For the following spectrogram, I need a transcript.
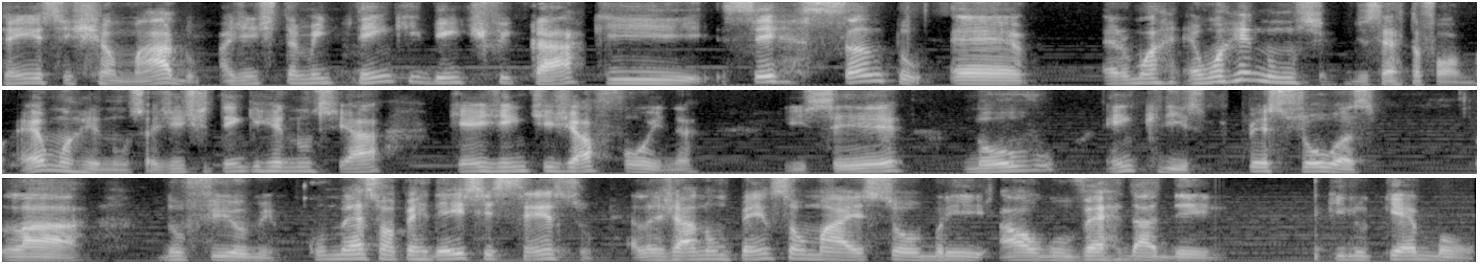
tem esse chamado, a gente também tem que identificar que ser santo é é uma, é uma renúncia, de certa forma. É uma renúncia. A gente tem que renunciar quem a gente já foi, né? E ser novo em Cristo. Pessoas lá do filme começam a perder esse senso, elas já não pensam mais sobre algo verdadeiro, aquilo que é bom.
